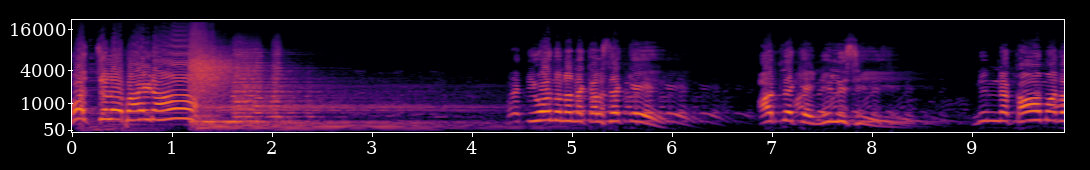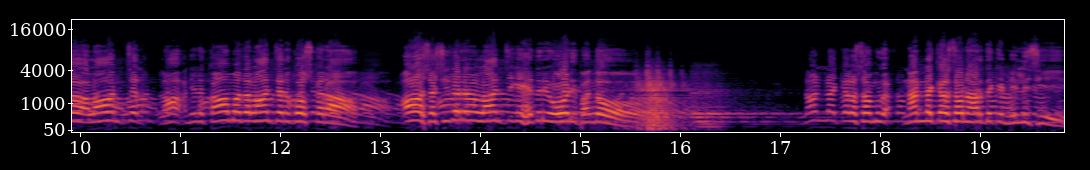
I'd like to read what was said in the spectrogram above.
ಮೊಚ್ಚಲೆ ಬಾಯಿಡ ಪ್ರತಿಯೊಂದು ನನ್ನ ಕೆಲಸಕ್ಕೆ ಅರ್ಧಕ್ಕೆ ನಿಲ್ಲಿಸಿ. ನಿನ್ನ ಕಾಮದ ಲಾಂಛನ ನಿನ್ನ ಕಾಮದ ಲಾಂಛನಗೋಸ್ಕರ ಆ ಶಶಿಧರನ ಲಾಂಚಿಗೆ ಹೆದರಿ ಓಡಿ ಬಂದು. ನನ್ನ ಕೆಲಸ ಮುಗ- ನನ್ನ ಕೆಲಸವನ್ನು ಅರ್ಧಕ್ಕೆ ನಿಲ್ಲಿಸಿ,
